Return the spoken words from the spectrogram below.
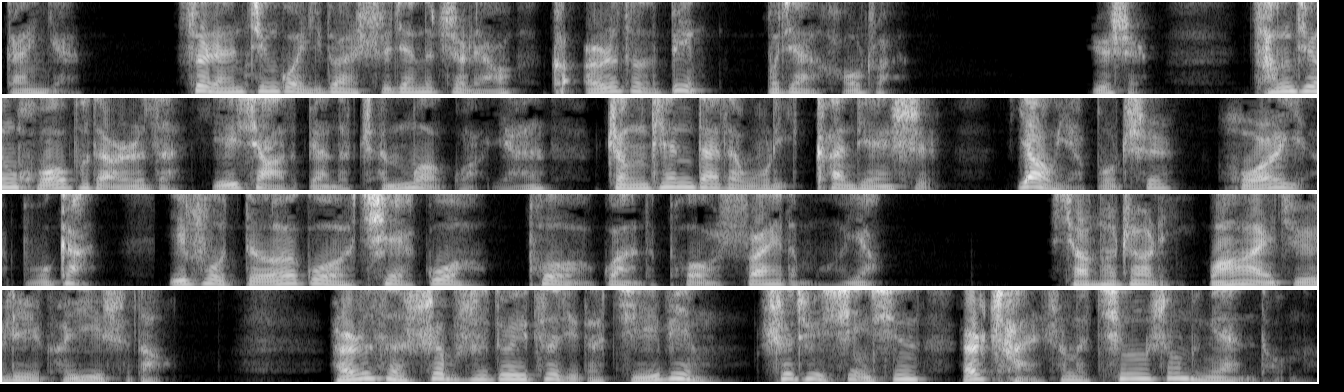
肝炎，虽然经过一段时间的治疗，可儿子的病不见好转，于是。曾经活泼的儿子一下子变得沉默寡言，整天待在屋里看电视，药也不吃，活也不干，一副得过且过、破罐子破摔的模样。想到这里，王爱菊立刻意识到，儿子是不是对自己的疾病失去信心而产生了轻生的念头呢？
